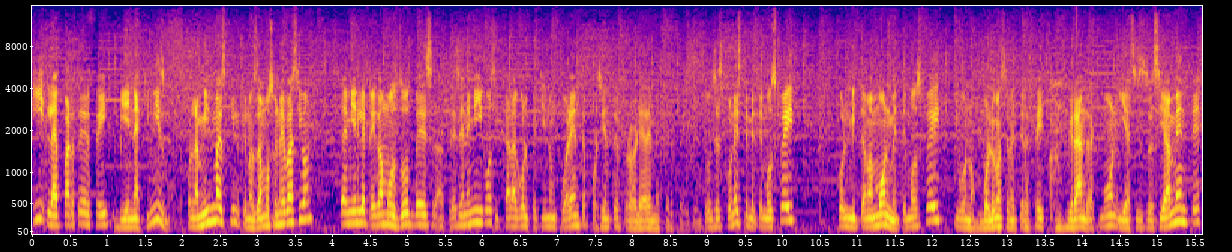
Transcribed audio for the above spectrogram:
Y la parte del Fate viene aquí mismo. Con la misma skill que nos damos una evasión, también le pegamos dos veces a tres enemigos y cada golpe tiene un 40% de probabilidad de meter Fate. Entonces con este metemos Fate, con Mitamamon metemos Fate y bueno, volvemos a meter Fate con Grand Dragmon y así sucesivamente.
